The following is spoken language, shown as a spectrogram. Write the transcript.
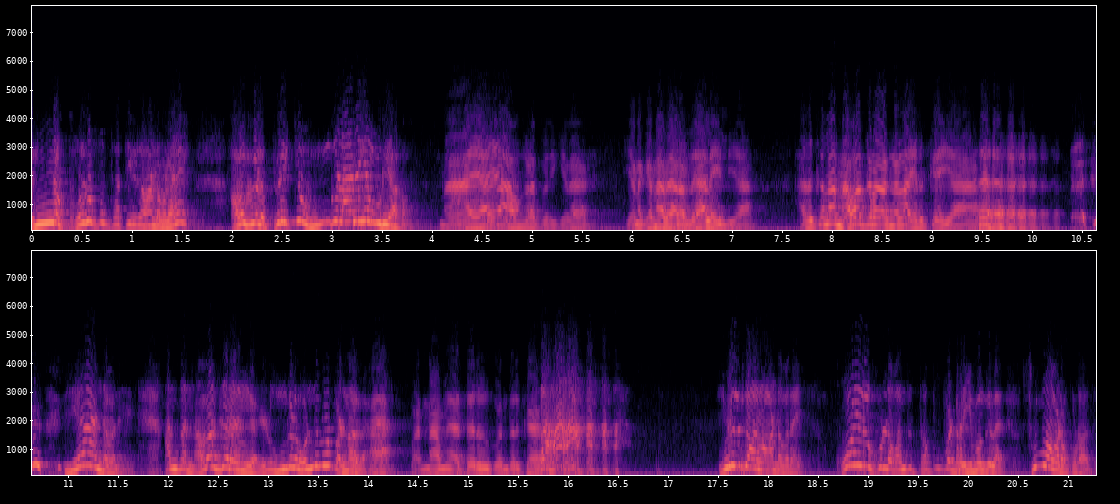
என்ன கொழுப்பு பத்திரிக்கை ஆண்டவனே? அவங்கள பிரிக்க உங்களாலேயே முடியாது. நான் ஏன் அவங்கள பிரிக்கிறேன்? எனக்கு என்ன வேற வேலை இல்லையா? அதுக்கெல்லாம் நவக்கிரகங்கள்லாம் இருக்கையா ஏன் ஆண்டவனே? அந்த நவகிரகங்கள் உங்களை ஒண்ணுமே பண்ணாத? பண்ணாமையா தெருவுக்கு வந்திருக்க இருந்தாலும் ஆண்டவரே கோயிலுக்குள்ள வந்து தப்பு பண்ற இவங்களை சும்மா விடக்கூடாது.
